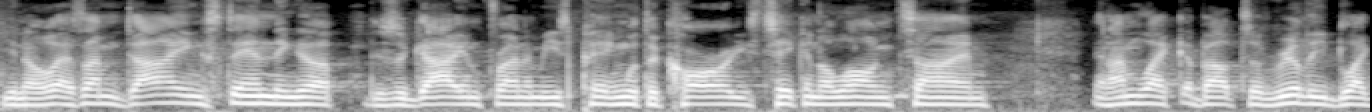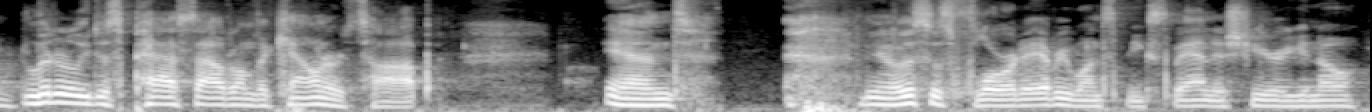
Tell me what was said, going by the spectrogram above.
you know, as I'm dying standing up, there's a guy in front of me, he's paying with a card, he's taking a long time. And I'm like about to really, like, literally just pass out on the countertop. And, you know, this is Florida. Everyone speaks Spanish here, you know.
